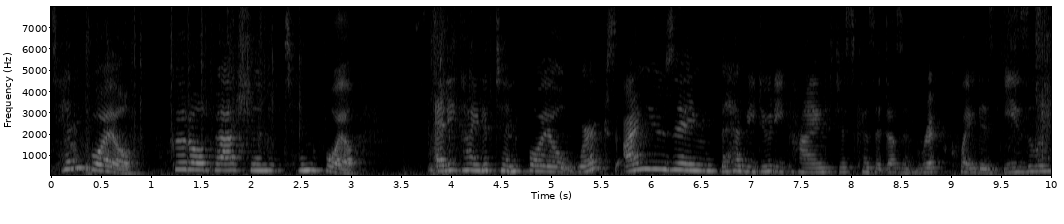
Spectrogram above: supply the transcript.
tinfoil. Good old-fashioned tinfoil. Any kind of tinfoil works. I'm using the heavy-duty kind just because it doesn't rip quite as easily.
